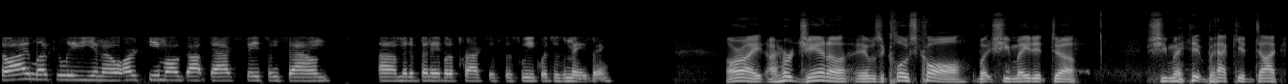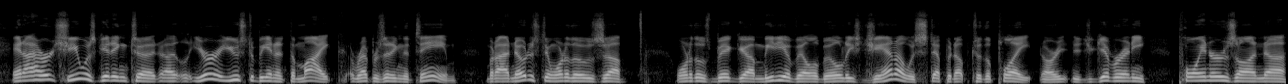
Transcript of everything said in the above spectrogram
So I luckily, you know, our team all got back safe and sound, um, and have been able to practice this week, which is amazing. All right, I heard Jana. It was a close call, but she made it. Uh, she made it back in time, and I heard she was getting to. Uh, you're used to being at the mic representing the team, but I noticed in one of those. Uh, one of those big uh, media availabilities, Jana was stepping up to the plate. Or did you give her any pointers on uh,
